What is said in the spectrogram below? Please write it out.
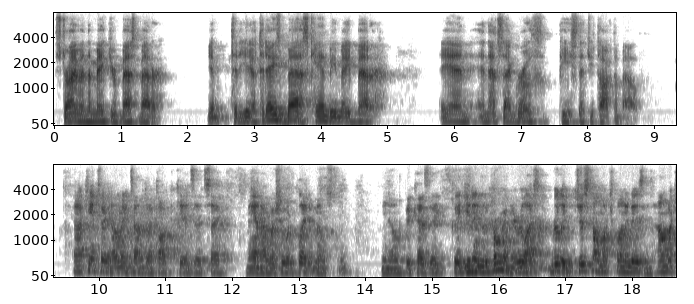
striving to make your best better. You know, today's best can be made better, and and that's that growth piece that you talked about. And I can't tell you how many times I talk to kids that say, man, I wish I would have played at middle school. You know, because they, they get into the program, they realize really just how much fun it is and how much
